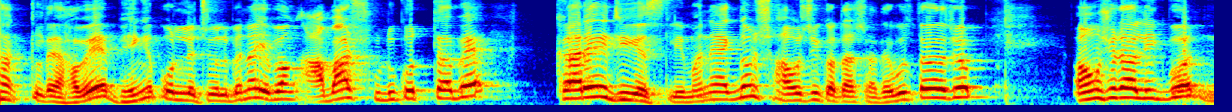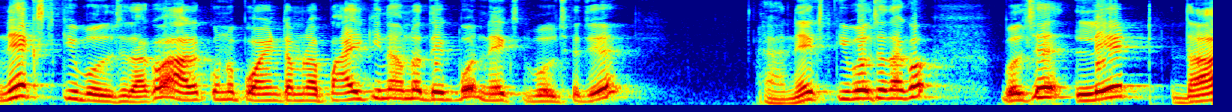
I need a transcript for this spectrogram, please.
থাকতে হবে, ভেঙে পড়লে চলবে না এবং আবার শুরু করতে হবে কারেজিয়াসলি মানে একদম সাহসিকতার সাথে, বুঝতে পেরেছ? অংশটা লিখব নেক্সট কি বলছে দেখো, আর কোনো পয়েন্ট আমরা পাই কিনা আমরা দেখব নেক্সট বলছে যে হ্যাঁ নেক্সট কি বলছে দেখো? বলছে let the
